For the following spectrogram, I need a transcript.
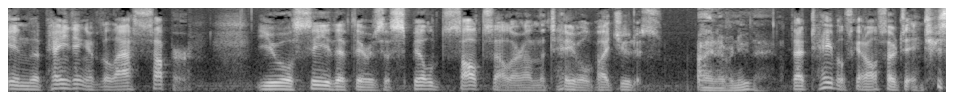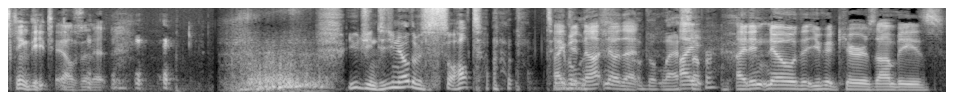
in the painting of the Last Supper, you will see that there is a spilled salt cellar on the table by Judas. I never knew that. That table's got all sorts of interesting details in it. Eugene, did you know there was salt? on the I did not know that. Of the Last I, Supper. I didn't know that you could cure zombies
